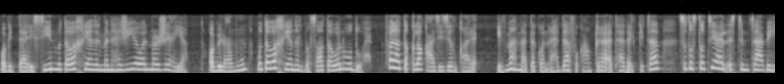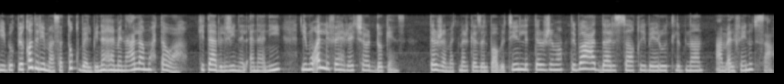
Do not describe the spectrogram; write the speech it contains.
وبالدارسين متوخيا المنهجية والمرجعية وبالعموم متوخيا البساطة والوضوح. فلا تقلق عزيزي القارئ إذ مهما تكن أهدافك عن قراءة هذا الكتاب ستستطيع الاستمتاع به بقدر ما ستقبل بنهم على محتواه. كتاب الجين الأناني لمؤلفه ريتشارد دوكنز ترجمة مركز البابتين للترجمة طباعة دار الساقي بيروت لبنان عام 2009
